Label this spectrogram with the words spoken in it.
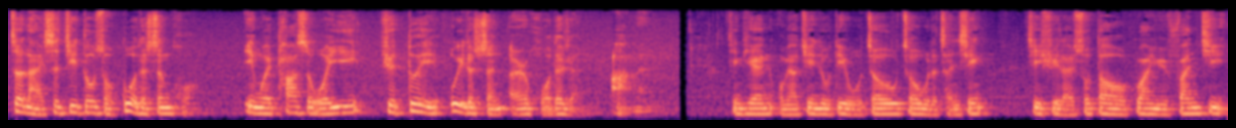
这乃是基督所过的生活，因为他是唯一绝对为了神而活的人。阿门。今天我们要进入第五周周五的晨星，继续来说到关于翻祭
